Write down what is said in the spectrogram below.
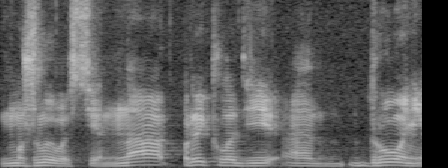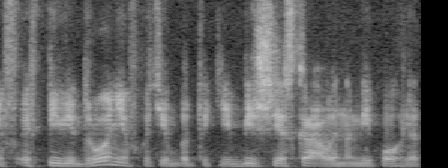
Можливості. На прикладі е, дронів, fpv дронів, хотів би такий більш яскравий, на мій погляд,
